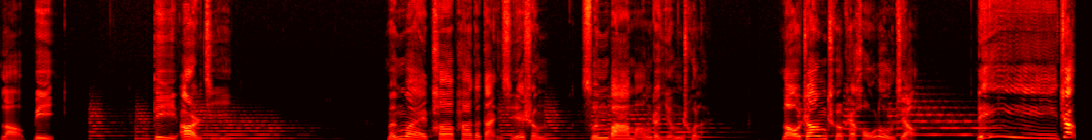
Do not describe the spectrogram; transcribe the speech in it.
老毕，第二集。门外啪啪的掸鞋声，孙八忙着迎出来。老张扯开喉咙叫：“立正！”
